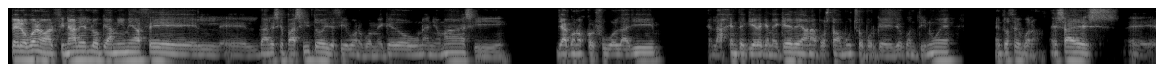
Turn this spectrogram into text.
Pero bueno, al final es lo que a mí me hace el, dar ese pasito y decir, bueno, pues me quedo un año más y ya conozco el fútbol de allí, la gente quiere que me quede, han apostado mucho porque yo continúe. Entonces, bueno, esa es eh,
